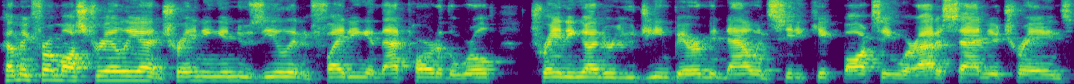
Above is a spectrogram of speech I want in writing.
coming from Australia and training in New Zealand and fighting in that part of the world, training under Eugene Bareman now in City Kickboxing, where Adesanya trains,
